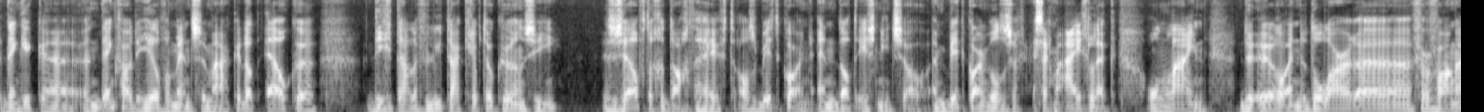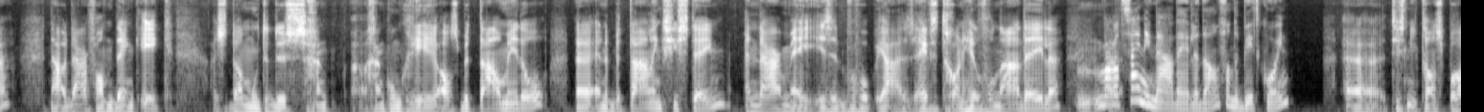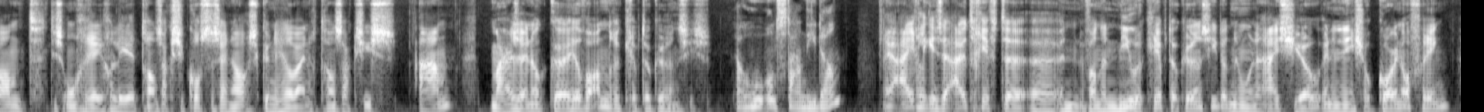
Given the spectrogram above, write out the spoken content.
denk ik, een denkfout die heel veel mensen maken: dat elke digitale valuta, cryptocurrency, dezelfde gedachte heeft als Bitcoin. En dat is niet zo. En Bitcoin wil zich zeg maar eigenlijk online de euro en de dollar eh, vervangen. Nou, daarvan denk ik. Als je dan moet het dus gaan, gaan concurreren als betaalmiddel eh, en het betalingssysteem. En daarmee is het bijvoorbeeld, ja, heeft het gewoon heel veel nadelen. Maar wat zijn die nadelen dan van de bitcoin? Eh, het is niet transparant, het is ongereguleerd, transactiekosten zijn hoog. Ze kunnen heel weinig transacties aan. Maar er zijn ook eh, heel veel andere cryptocurrencies. Nou, hoe ontstaan die dan? Ja, eigenlijk is de uitgifte eh, een, van een nieuwe cryptocurrency, dat noemen we een ICO, een Initial Coin Offering.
